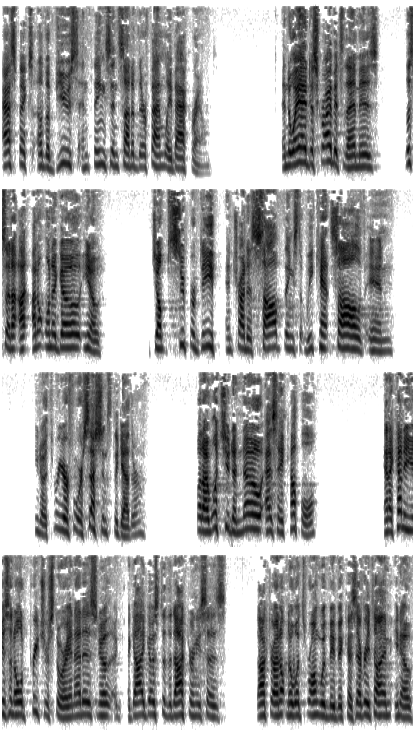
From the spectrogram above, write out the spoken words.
aspects of abuse and things inside of their family background. And the way I describe it to them is, listen, I, I don't want to go, you know, jump super deep and try to solve things that we can't solve in, you know, three or four sessions together. But I want you to know as a couple, and I kind of use an old preacher story, and that is, you know, a, guy goes to the doctor and he says, Doctor, I don't know what's wrong with me because every time, you know,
